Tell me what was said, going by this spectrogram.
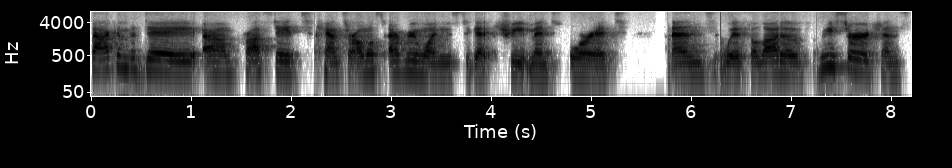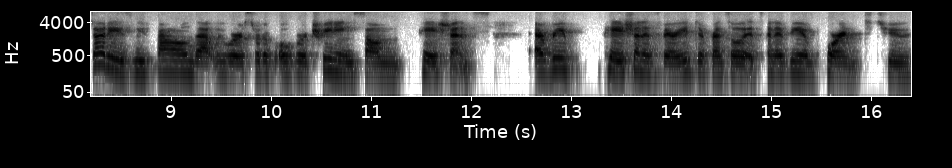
back in the day, um, prostate cancer, almost everyone used to get treatment for it. And with a lot of research and studies, we found that we were sort of over treating some patients. Every patient is very different. So it's going to be important to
